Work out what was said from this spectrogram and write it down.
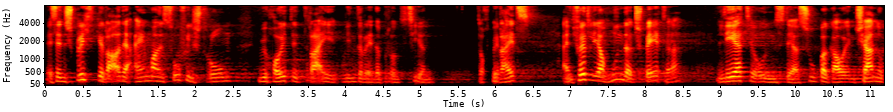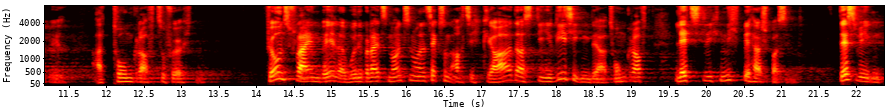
Es entspricht gerade einmal so viel Strom, wie heute drei Windräder produzieren. Doch bereits ein Vierteljahrhundert später lehrte uns der Supergau in Tschernobyl, Atomkraft zu fürchten. Für uns Freien Wähler wurde bereits 1986 klar, dass die Risiken der Atomkraft letztlich nicht beherrschbar sind. Deswegen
